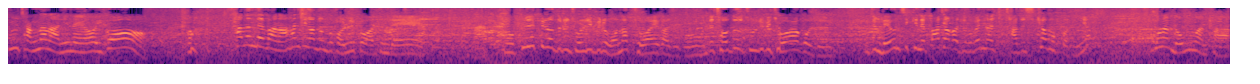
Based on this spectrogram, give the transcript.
줄 장난 아니네요. 이거 어, 사는 데만 한 1시간 정도 걸릴 것 같은데 어, 필리핀어들은 졸리비를 워낙 좋아해가지고. 근데 저도 졸리비 좋아하거든. 요즘 매운 치킨에 빠져가지고 맨날 자주 시켜 먹거든요. 사람 너무 많다.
